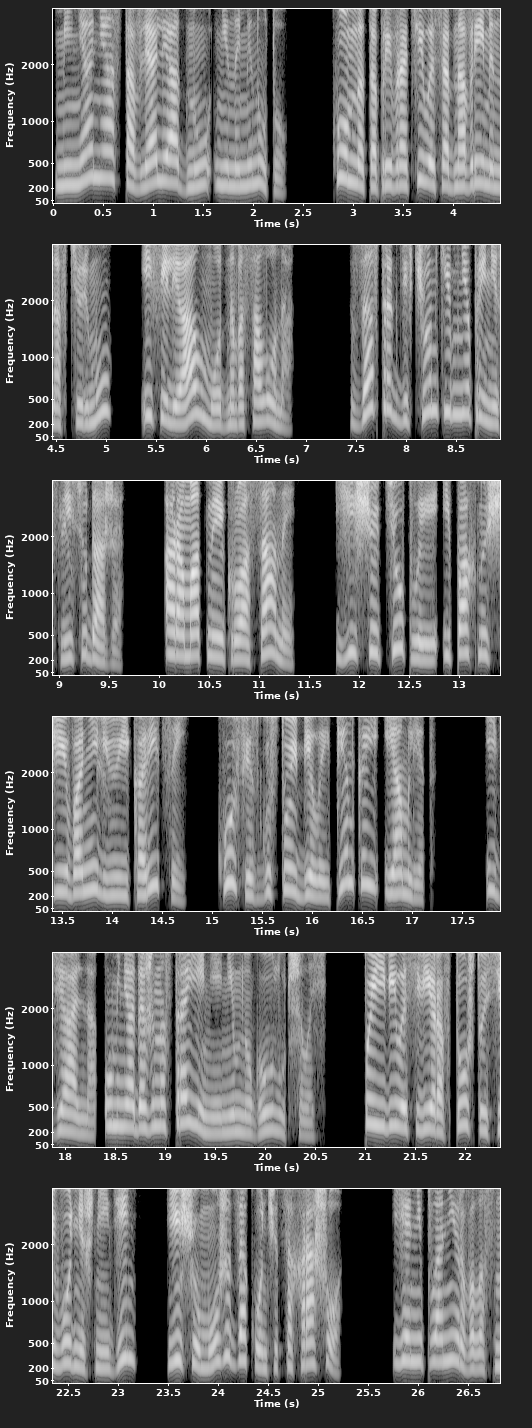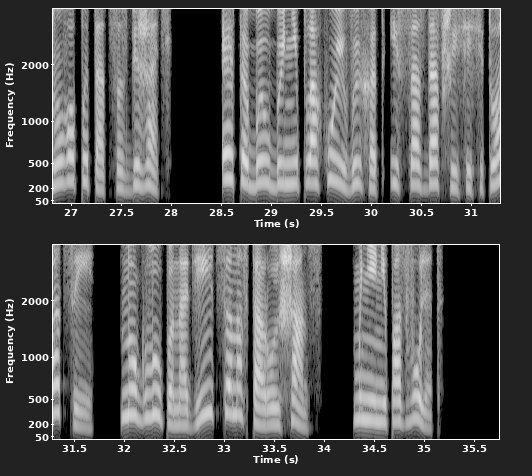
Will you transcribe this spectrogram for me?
Меня не оставляли одну ни на минуту. Комната превратилась одновременно в тюрьму и филиал модного салона. Завтрак девчонки мне принесли сюда же. Ароматные круассаны, еще теплые и пахнущие ванилью и корицей, кофе с густой белой пенкой и омлет. Идеально, у меня даже настроение немного улучшилось. Появилась вера в то, что сегодняшний день еще может закончиться хорошо. Я не планировала снова пытаться сбежать. Это был бы неплохой выход из создавшейся ситуации, но глупо надеяться на второй шанс. Мне не позволят.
